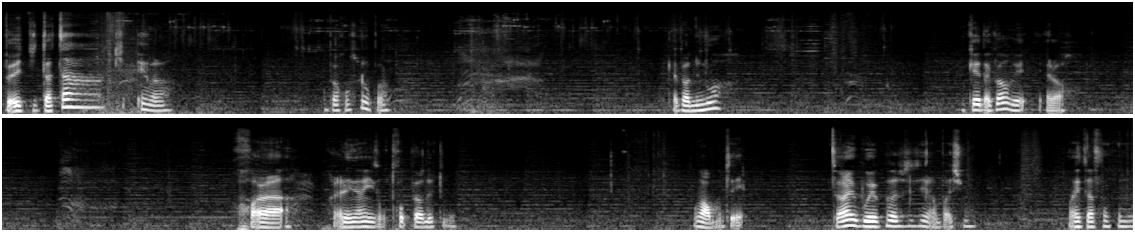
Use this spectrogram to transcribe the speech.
Petite attaque, et voilà. Peut construire ou pas Il a peur du noir Ok, d'accord, mais alors Oh là là, oh les nains, ils ont trop peur de tout. On va remonter. C'est vrai, vous pouvez pas, c'est l'impression. On est à fond comment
